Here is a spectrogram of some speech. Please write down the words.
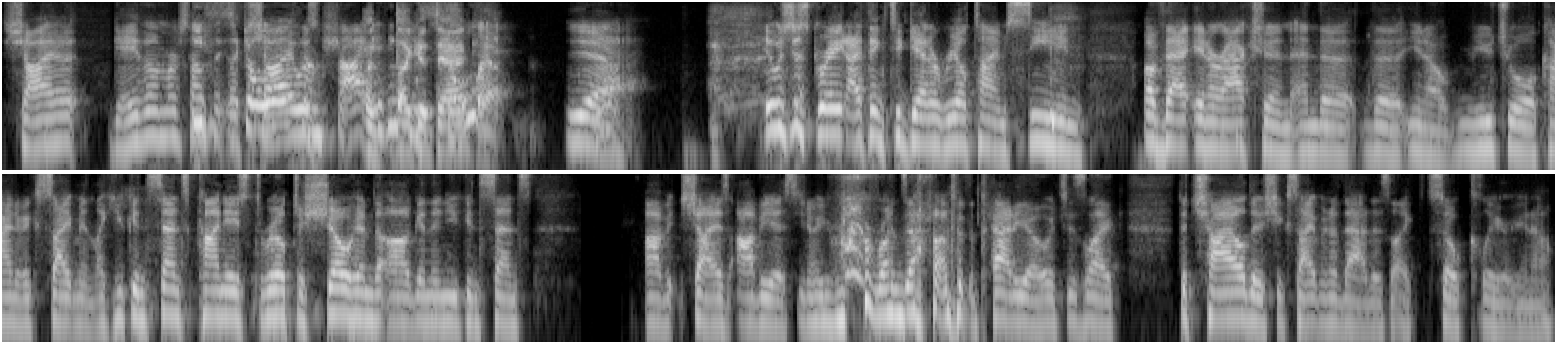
Shia gave him or He something. Like stole Shia from was Shy. I think like he a dad stole cap. it. yeah. It was just great, I think, to get a real time scene of that interaction and the the you know mutual kind of excitement. Like you can sense Kanye's thrilled to show him the UGG, and then you can sense obvi- is obvious. You know, he runs out onto the patio, which is like the childish excitement of that is like so clear. You know.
